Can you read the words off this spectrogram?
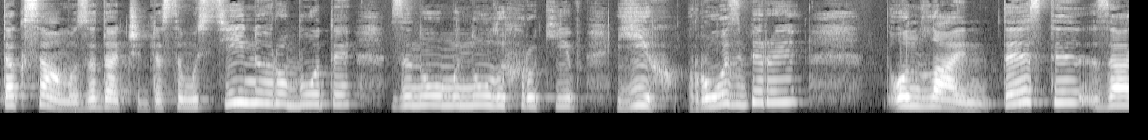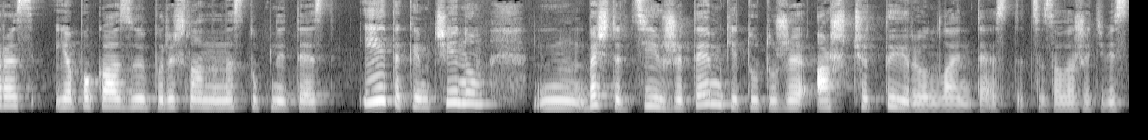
Так само задачі для самостійної роботи ЗНО минулих років, їх розбіри. Онлайн-тести зараз я показую, перейшла на наступний тест. І таким чином, бачите, ці вже темки, тут вже аж 4 онлайн-тести, це залежить від,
